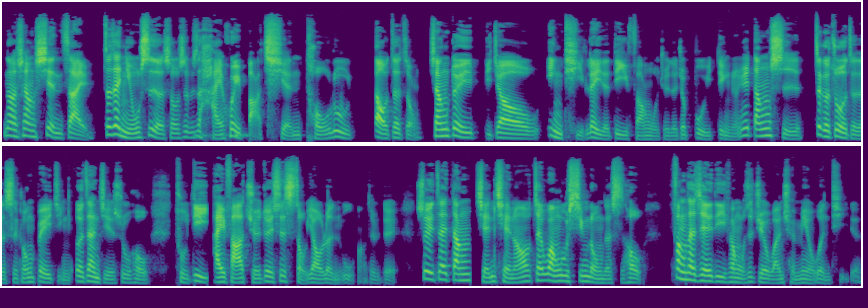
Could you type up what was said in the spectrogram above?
那像现在，这在牛市的时候，是不是还会把钱投入？到这种相对比较硬体类的地方，我觉得就不一定了。因为当时这个作者的时空背景，二战结束后，土地开发绝对是首要任务嘛，对不对？所以在当闲钱，然后在万物兴隆的时候，放在这些地方，我是觉得完全没有问题的。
